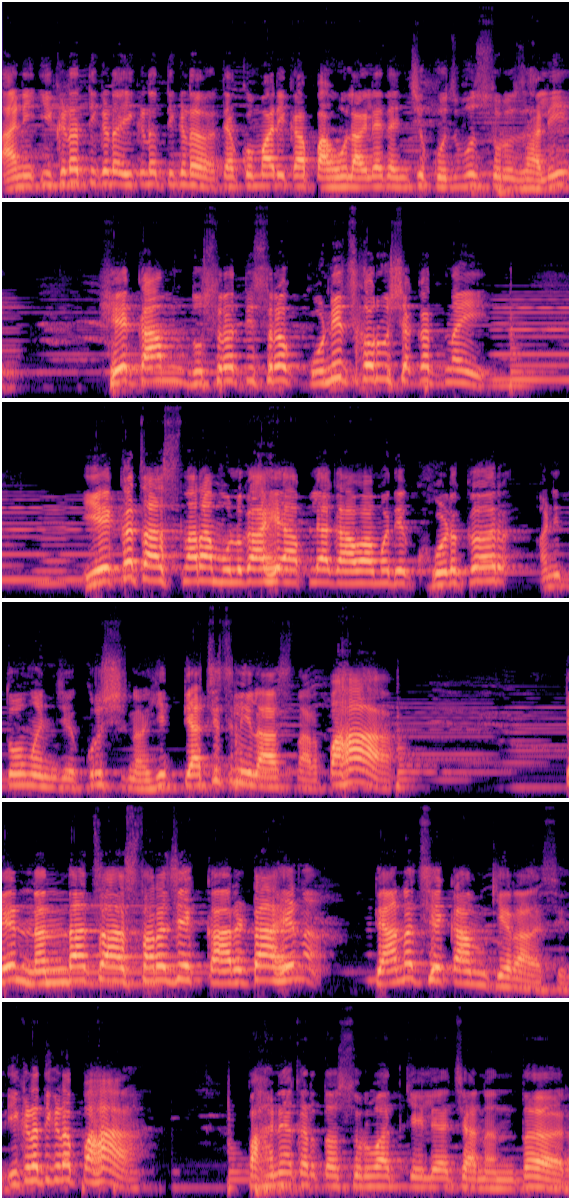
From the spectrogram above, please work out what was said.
आणि इकडं तिकडं इकडं तिकडं त्या कुमारिका पाहू लागल्या त्यांची कुजबूज सुरू झाली. हे काम दुसरं तिसरं कोणीच करू शकत नाही. एकच असणारा मुलगा हे आपल्या गावामध्ये खोडकर आणि तो म्हणजे कृष्ण. ही त्याचीच लीला असणार. पहा. ते नंदाचं असणारं जे कार्ट आहे ना त्यानंच हे काम केलं असेल. इकडं तिकडं पहा. पाहण्याकरता सुरुवात केल्याच्यानंतर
